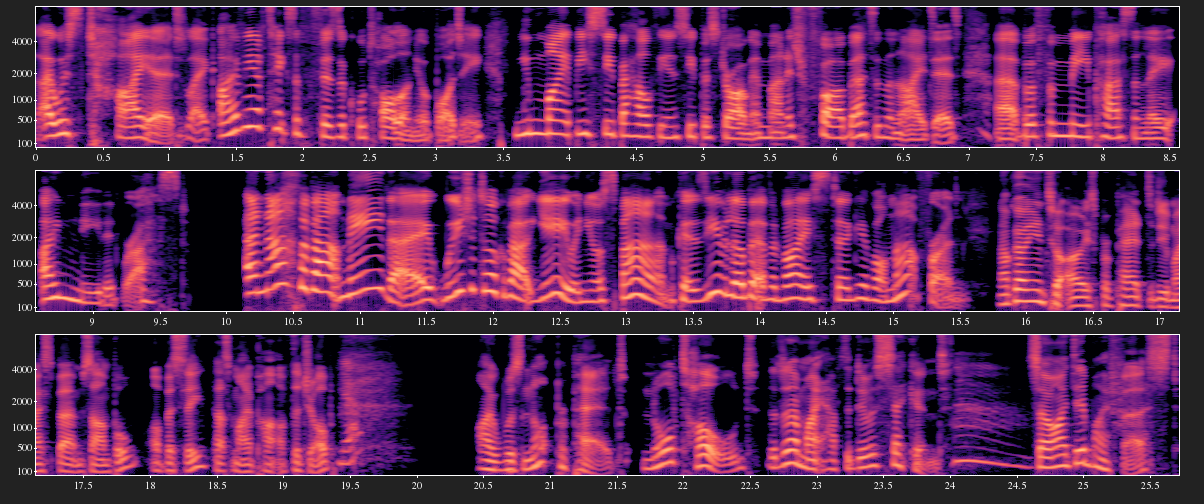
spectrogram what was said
I was tired. Like, IVF takes a physical toll on your body. You might be super healthy and super strong and manage far better than I did. Uh, but for me personally, I needed rest. Enough about me, though. We should talk about you and your sperm because you have a little bit of advice to give on that front. Now, going into it, I was prepared to do my sperm sample. Obviously, that's my part of the job. Yeah. I was not prepared nor told that I might have to do a second. so I did my first,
